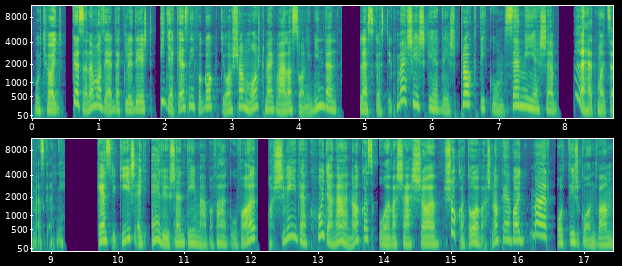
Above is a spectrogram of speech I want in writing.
úgyhogy köszönöm az érdeklődést, igyekezni fogok gyorsan most megválaszolni mindent, lesz köztük mesés kérdés, praktikum, személyesebb, lehet majd szemezgetni. Kezdjük is egy erősen témába vágóval, a svédek hogyan állnak az olvasással, sokat olvasnak-e, vagy már ott is gond van.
